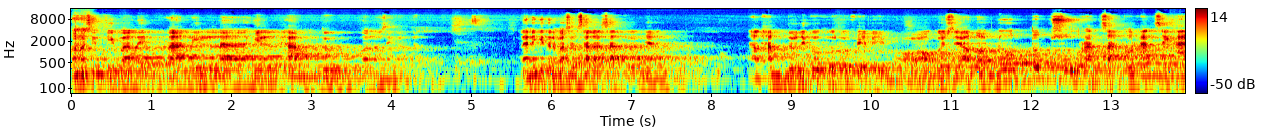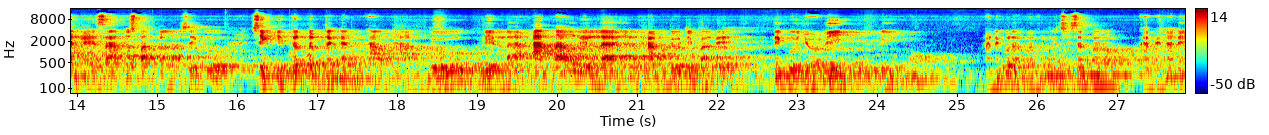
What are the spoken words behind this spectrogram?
ono sing diwalik walillahil nah ini termasuk salah satunya. Alhamdulillah huruf lima Gusti Allah nutup surat sak Quran sing akeh 114 iku sing ditutup dengan alhamdulillah atau lillahil hamdu dibalik niku yo li limo nah niku lek mboten mujizat malah gawenane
